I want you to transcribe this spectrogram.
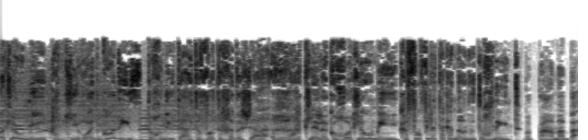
לקוחות לאומי, הכירו את גודיז, תוכנית ההטבות החדשה רק ללקוחות לאומי, כפוף לתקנון התוכנית. בפעם הבאה,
